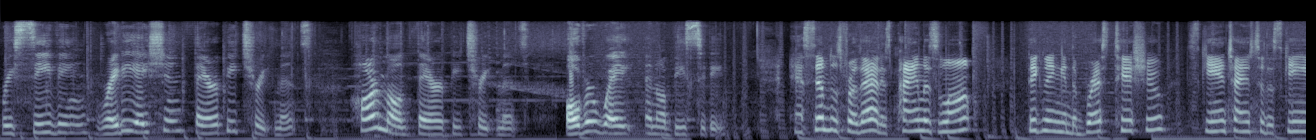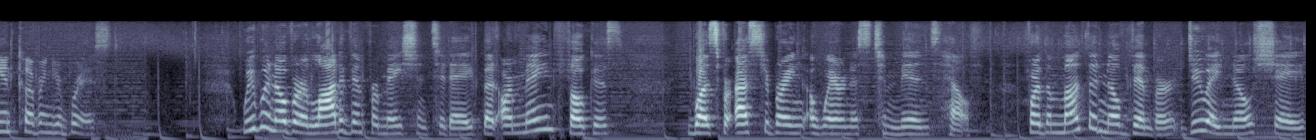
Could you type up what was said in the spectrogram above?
receiving radiation therapy treatments, hormone therapy treatments, overweight, and obesity. And symptoms for that is painless lump, thickening in the breast tissue, skin change to the skin covering your breast. We went over a lot of information today, but our main focus was for us to bring awareness to men's health. For the month of November, do a no shave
